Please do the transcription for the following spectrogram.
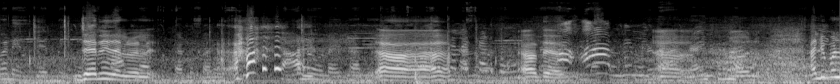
జర్నీ. ఆ, అదే అదే. ఇప్పుడు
